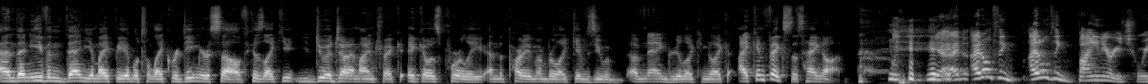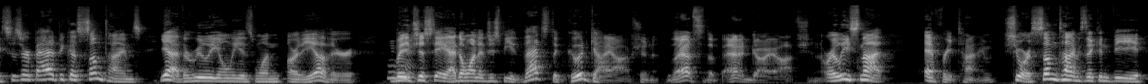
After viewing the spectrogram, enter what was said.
And then even then you might be able to like redeem yourself because like you, you do a Jedi mind trick, it goes poorly, and the party member like gives you a, an angry look, and you're like, I can fix this. Hang on. yeah. I, I don't think I don't think binary choices are bad because sometimes, yeah, there really only is one or the other. But it's mhm. just, hey, I don't want to just be that's the good guy option, that's the bad guy option, or at least not every time. Sure, sometimes it can be.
